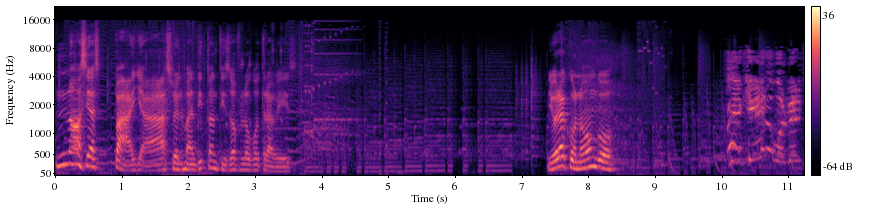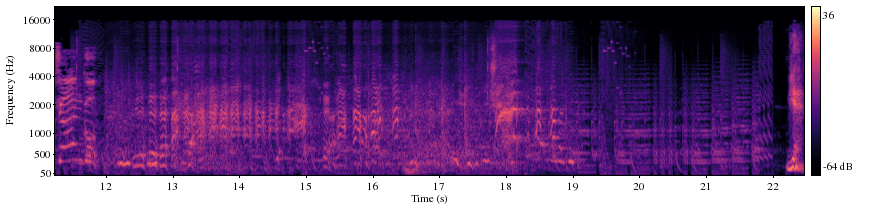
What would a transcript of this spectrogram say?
No seas payaso, el maldito antisoflog otra vez. Y ahora con hongo. ¡Me quiero volver chango! Bien.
